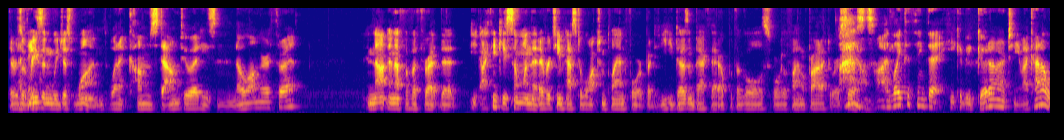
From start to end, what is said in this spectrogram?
There's I a reason we just won. when it comes down to it, he's no longer a threat. not enough of a threat that he, I think he's someone that every team has to watch and plan for, but he doesn't back that up with the goals or the final product or assists. I'd like to think that he could be good on our team. I kind of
